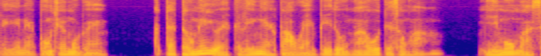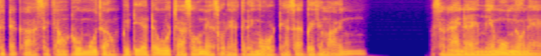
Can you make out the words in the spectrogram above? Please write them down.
လေးရင်းနဲ့ပုံချဲမှုတွင်အသက်သုံးနှစ်ရွယ်ကလေးငယ်ပါဝင်ပြီးသူငါးဦးတည်ဆုံဟာမြေမို့မှာစစ်တပ်ကစစ်ကြောင်းထိုးမှုကြောင့် PDF တအုပ်ကြဆုံးတယ်ဆိုတဲ့သတင်းကိုတင်ဆက်ပေးကြပါမယ်။စကိုင်းတိုင်းမြေမို့မြို့နယ်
